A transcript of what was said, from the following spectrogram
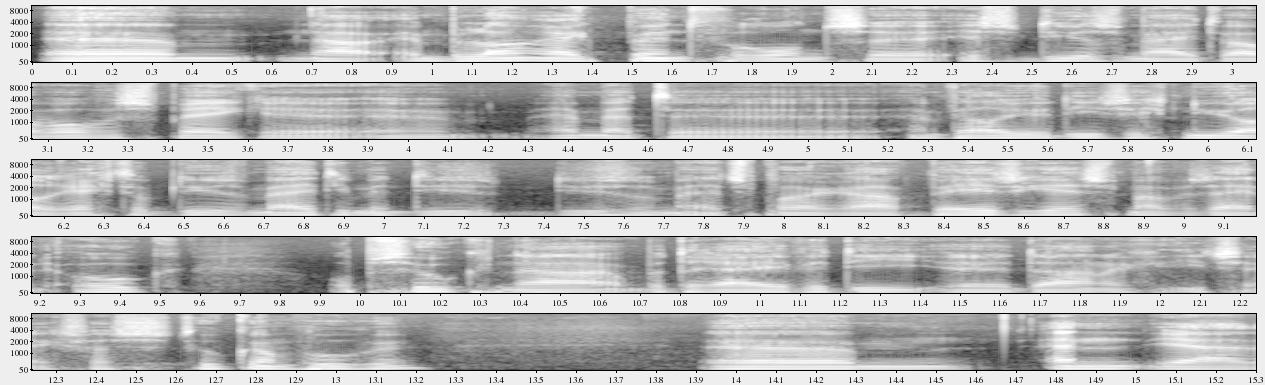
Ehm, nou, een belangrijk punt voor ons eh, is duurzaamheid, waar we over spreken eh, hè, met eh, een value die zich nu al richt op duurzaamheid, die met duur, duurzaamheidsparagraaf bezig is. Maar we zijn ook op zoek naar bedrijven die daar nog iets extra's toe kan voegen. Ehm, en ja,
